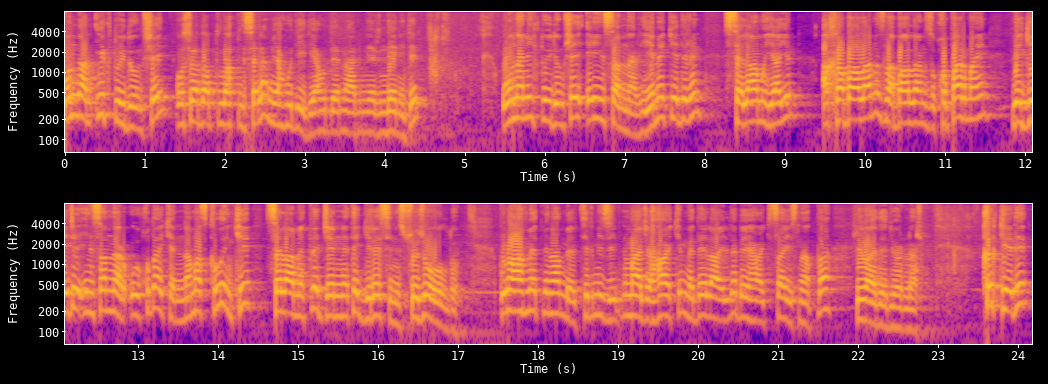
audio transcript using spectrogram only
Ondan ilk duyduğum şey, o sırada Abdullah bin Selam Yahudiydi, Yahudilerin alimlerinden idi. Ondan ilk duyduğum şey, ey insanlar yemek yedirin, selamı yayın, akrabalarınızla bağlarınızı koparmayın ve gece insanlar uykudayken namaz kılın ki selametle cennete giresiniz sözü oldu.'' Bunu Ahmet bin Hanbel, Tirmizi, İbn-i Mace, Hakim ve Delail'de Beyhaki sayısınatla rivayet ediyorlar. 47.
